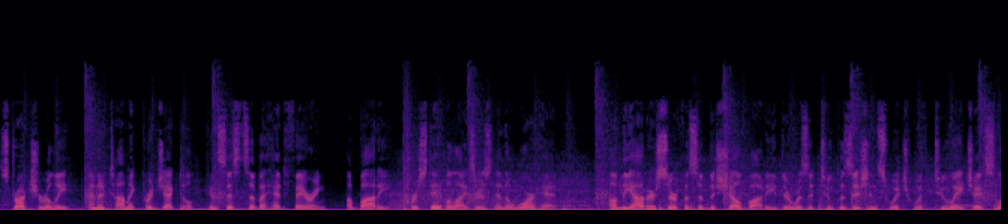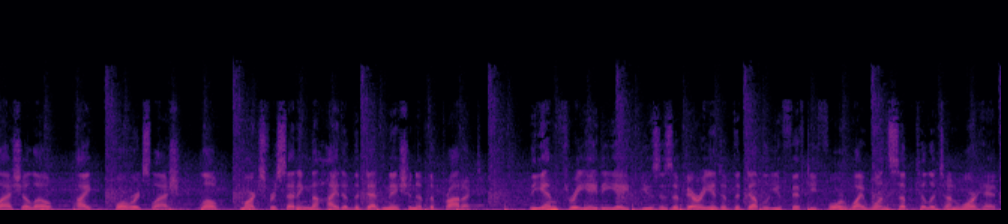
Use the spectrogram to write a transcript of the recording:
Structurally, an atomic projectile consists of a head fairing, a body, four stabilizers and a warhead. On the outer surface of the shell body there was a two-position switch with two HA-LO, height, forward slash, low, marks for setting the height of the detonation of the product. The M388 uses a variant of the W54Y1 subkiloton warhead,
